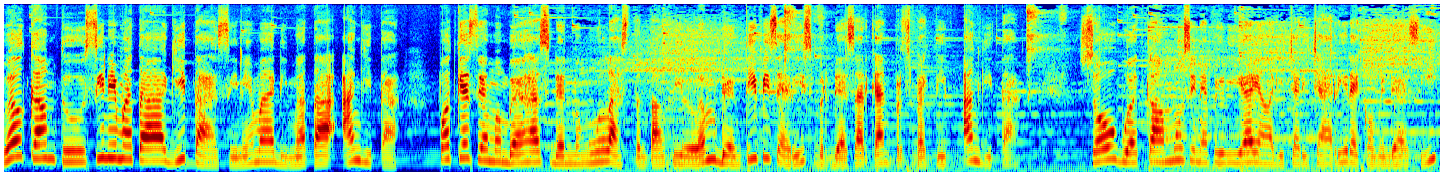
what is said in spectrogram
welcome to Sinemata Gita, Sinema di Mata Anggita Podcast yang membahas dan mengulas tentang film dan TV series berdasarkan perspektif Anggita So, buat kamu Sinepilia yang lagi cari-cari rekomendasi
